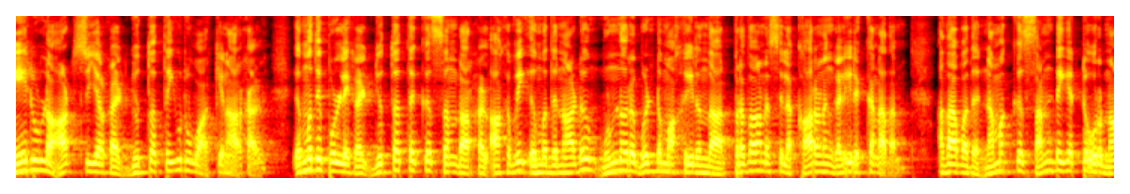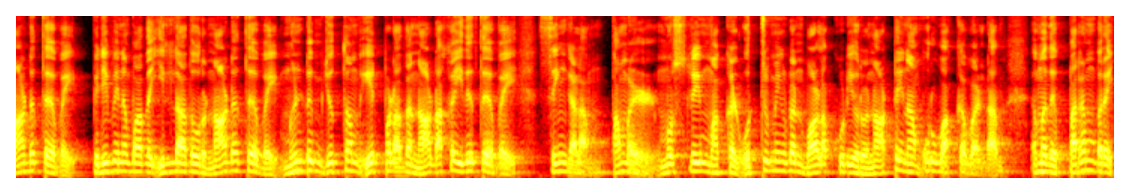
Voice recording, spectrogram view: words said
மேலுள்ள ஆட்சியர்கள் யுத்தத்தை உருவாக்கினார்கள். எமது பிள்ளைகள் யுத்தத்துக்கு சென்றார்கள். ஆகவே எமது நாடு முன்னேற வேண்டுமாக இருந்தால் பிரதான சில காரணங்கள் இருக்கின்றன. அதாவது நமக்கு சண்டையற்ற ஒரு நாடு தேவை பிரிவினவாத இல்லாத ஒரு நாடு தேவை மீண்டும் யுத்தம் ஏற்படாத நாடாக இது தேவை. சிங்களம் தமிழ் முஸ்லீம் மக்கள் ஒற்றுமையுடன் வாழக்கூடிய ஒரு நாட்டை நாம் உருவாக்க வேண்டாம். எமது பரம்பரை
